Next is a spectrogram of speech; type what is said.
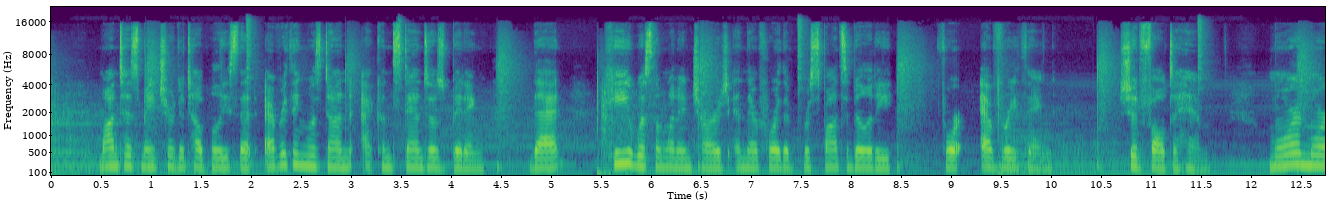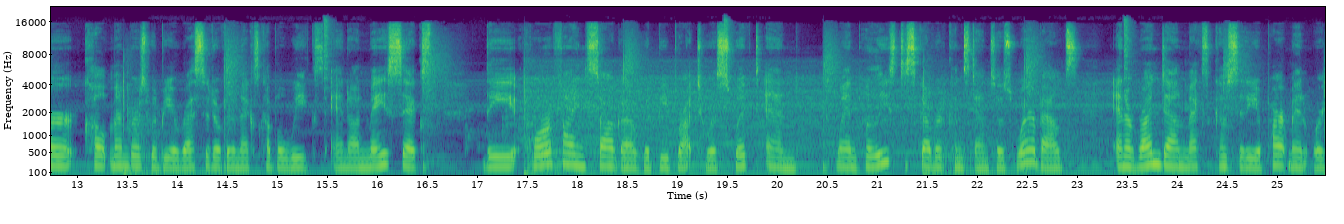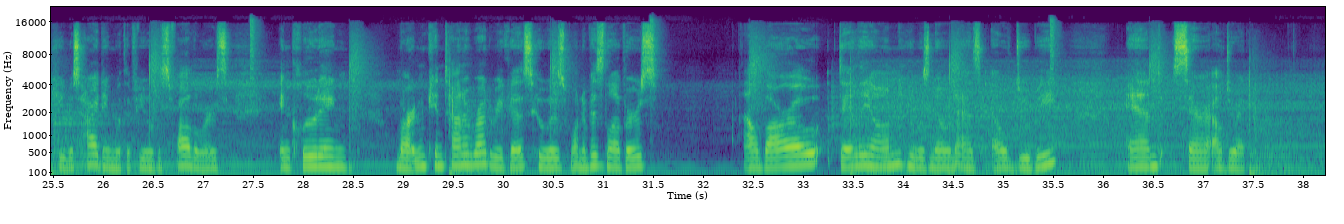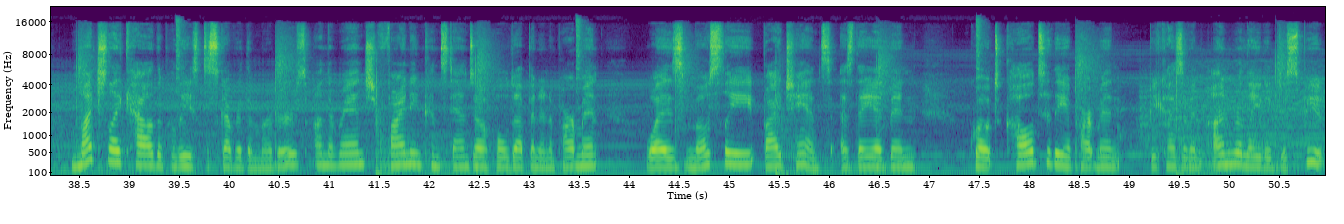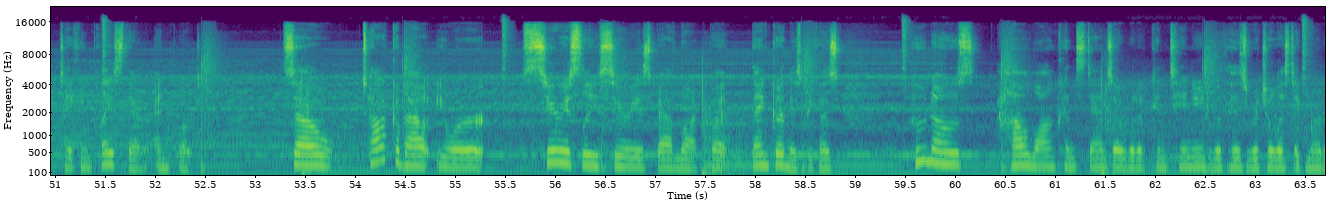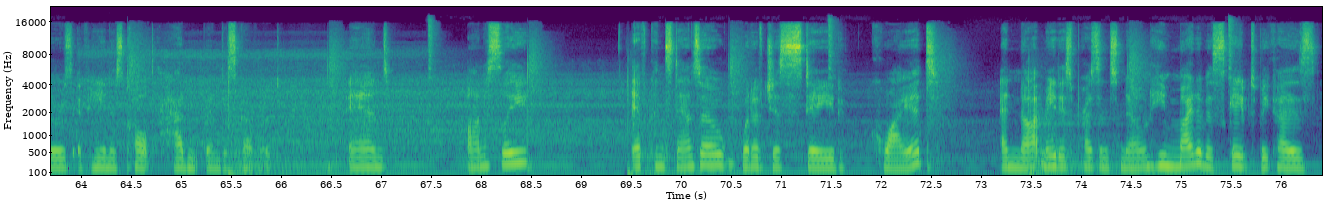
Montes made sure to tell police that everything was done at Constanzo's bidding, that he was the one in charge, and therefore the responsibility for everything should fall to him. More and more cult members would be arrested over the next couple weeks, and on May 6th, the horrifying saga would be brought to a swift end when police discovered Constanzo's whereabouts in a rundown Mexico City apartment where he was hiding with a few of his followers, including Martin Quintana Rodriguez, who was one of his lovers, Alvaro de Leon, who was known as El Dubi, and Sarah Aldrete. Much like how the police discovered the murders on the ranch, finding Constanzo holed up in an apartment was mostly by chance, as they had been, quote, called to the apartment because of an unrelated dispute taking place there, end quote. So, talk about your seriously serious bad luck, but thank goodness because who knows how long Constanzo would have continued with his ritualistic murders if he and his cult hadn't been discovered. And honestly, if Constanzo would have just stayed quiet and not made his presence known, he might have escaped because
